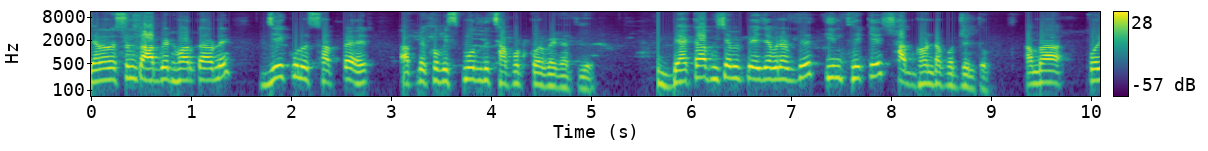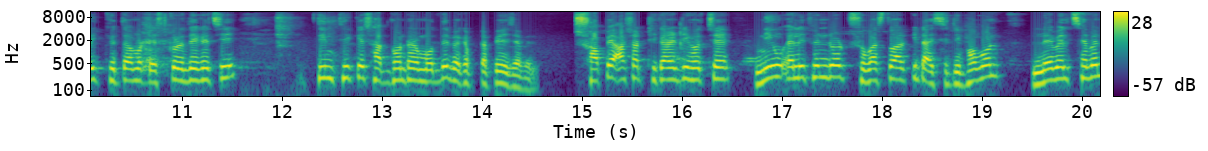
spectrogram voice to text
জেনারেশনটা আপডেট হওয়ার কারণে যে কোনো সফটওয়্যার আপনি খুব স্মুথলি সাপোর্ট করবে এটা দিয়ে। ব্যাকআপ হিসাবে পেয়ে যাবেন আপনি তিন থেকে সাত ঘণ্টা পর্যন্ত। আমরা পরীক্ষিত আমরা টেস্ট করে দেখেছি, তিন থেকে সাত ঘণ্টার মধ্যে ব্যাকআপটা পেয়ে যাবেন। শপে আসার ঠিকানাটি হচ্ছে New Elephant Road Subastu arcade ICT ভবন, লেভেল সেভেন,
